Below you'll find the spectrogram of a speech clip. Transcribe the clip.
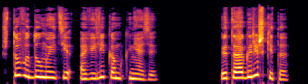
что вы думаете о великом князе? Это о Гришке-то?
